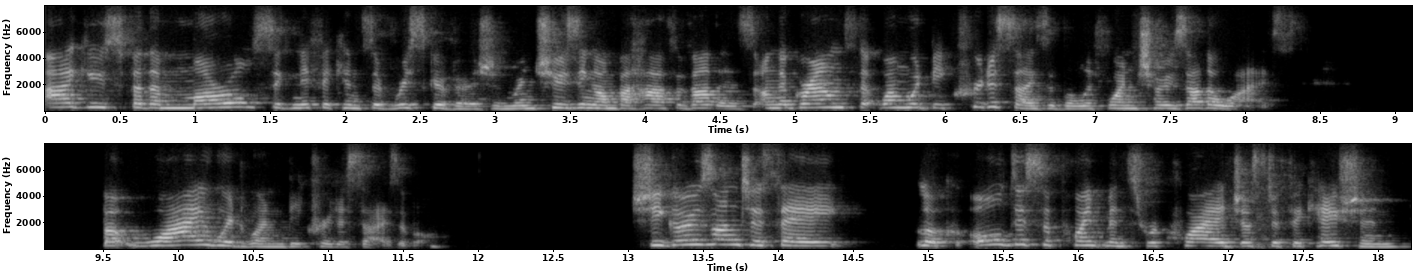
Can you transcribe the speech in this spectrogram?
argues for the moral significance of risk aversion when choosing on behalf of others on the grounds that one would be criticizable if one chose otherwise. But why would one be criticizable? She goes on to say, look, all disappointments require justification,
